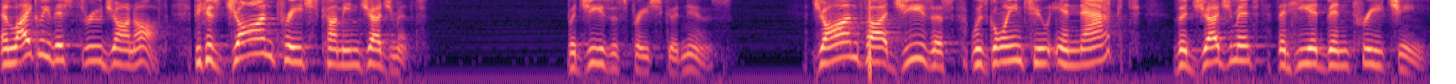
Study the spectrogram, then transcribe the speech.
And likely this threw John off because John preached coming judgment, but Jesus preached good news. John thought Jesus was going to enact the judgment that he had been preaching.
